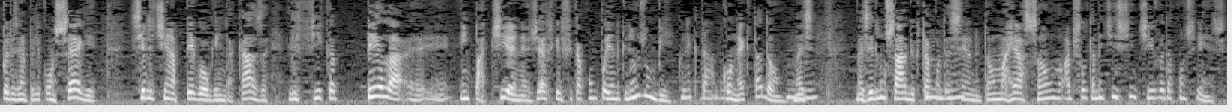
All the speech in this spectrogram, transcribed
por exemplo, ele consegue, se ele tinha apego a alguém da casa, ele fica pela é, empatia energética, ele fica acompanhando que nem um zumbi. Conectado. Conectadão. Uhum. Mas mas ele não sabe o que está uhum. acontecendo. Então, é uma reação absolutamente instintiva da consciência.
